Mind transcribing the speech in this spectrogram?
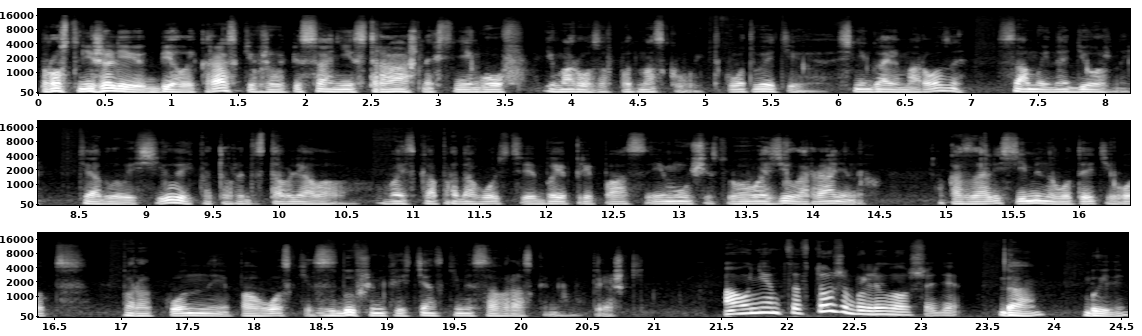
просто не жалеют белой краски в живописании страшных снегов и морозов под Москвой. Так вот в эти снега и морозы самой надежной тягловой силой, которая доставляла войска продовольствие, боеприпасы, имущество, вывозила раненых, оказались именно вот эти вот параконные повозки с бывшими крестьянскими соврасками в упряжке. А у немцев тоже были лошади? Да, были.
